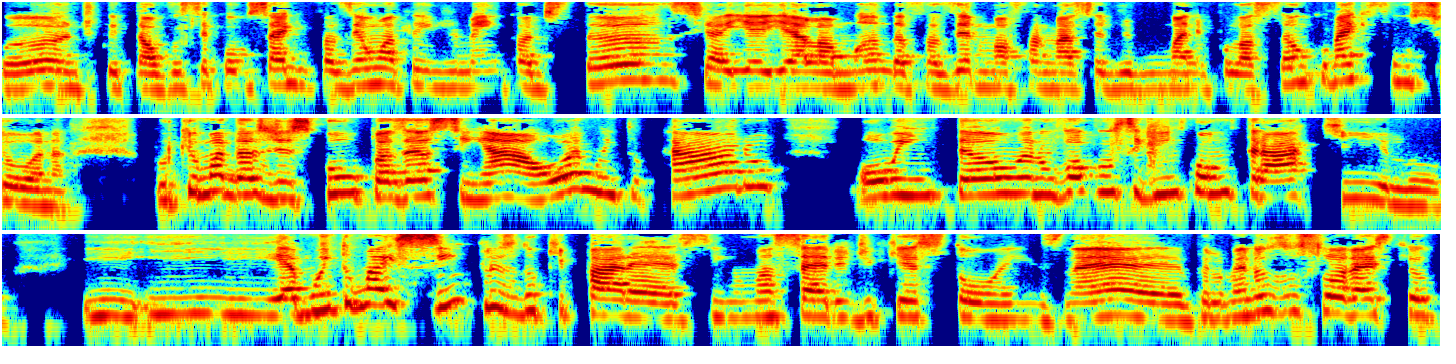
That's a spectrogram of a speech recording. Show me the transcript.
quântico e tal, você consegue fazer um atendimento à distância e aí ela manda fazer numa farmácia de manipulação? Como é que funciona? Porque uma das desculpas é assim, ah, ou é muito caro, ou então eu não vou conseguir encontrar aquilo. E, e, é muito mais simples do que parece em uma série de questões, né? Pelo menos os florais que eu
